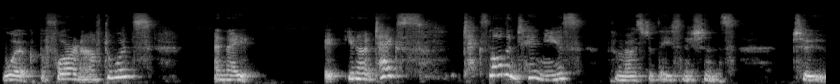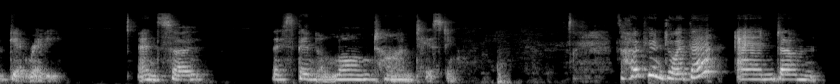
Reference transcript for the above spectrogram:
work before and afterwards. And they, it, you know, it takes it takes more than 10 years for most of these missions to get ready. And so they spend a long time testing. So I hope you enjoyed that and um,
